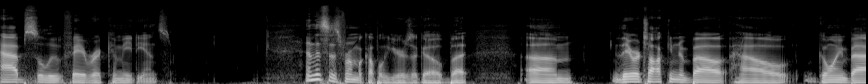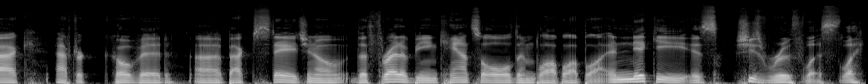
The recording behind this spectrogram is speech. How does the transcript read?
absolute favorite comedians. And this is from a couple years ago, but um, they were talking about how going back after COVID uh, backstage, you know, the threat of being canceled and blah blah blah. And Nikki is she's ruthless. Like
